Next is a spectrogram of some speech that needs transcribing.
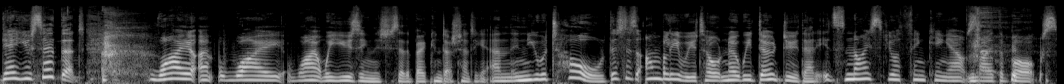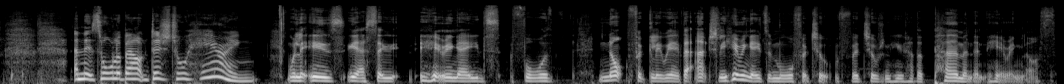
yeah, you said that. why, um, why, why aren't we using this? You said the bone conduction etiquette, and then you were told this is unbelievable. You're told no, we don't do that. It's nice you're thinking outside the box. And it's all about digital hearing. Well, it is, yes. so hearing aids for not for glue ear, but actually hearing aids are more for for children who have a permanent hearing loss.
